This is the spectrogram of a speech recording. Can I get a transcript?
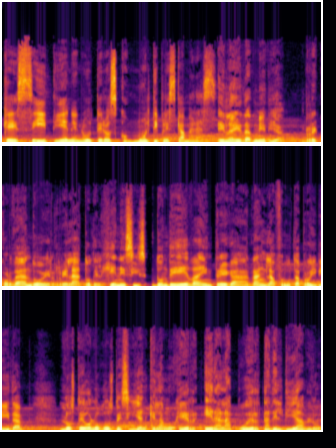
que sí tienen úteros con múltiples cámaras. En la Edad Media, recordando el relato del Génesis donde Eva entrega a Adán la fruta prohibida, los teólogos decían que la mujer era la puerta del diablo.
